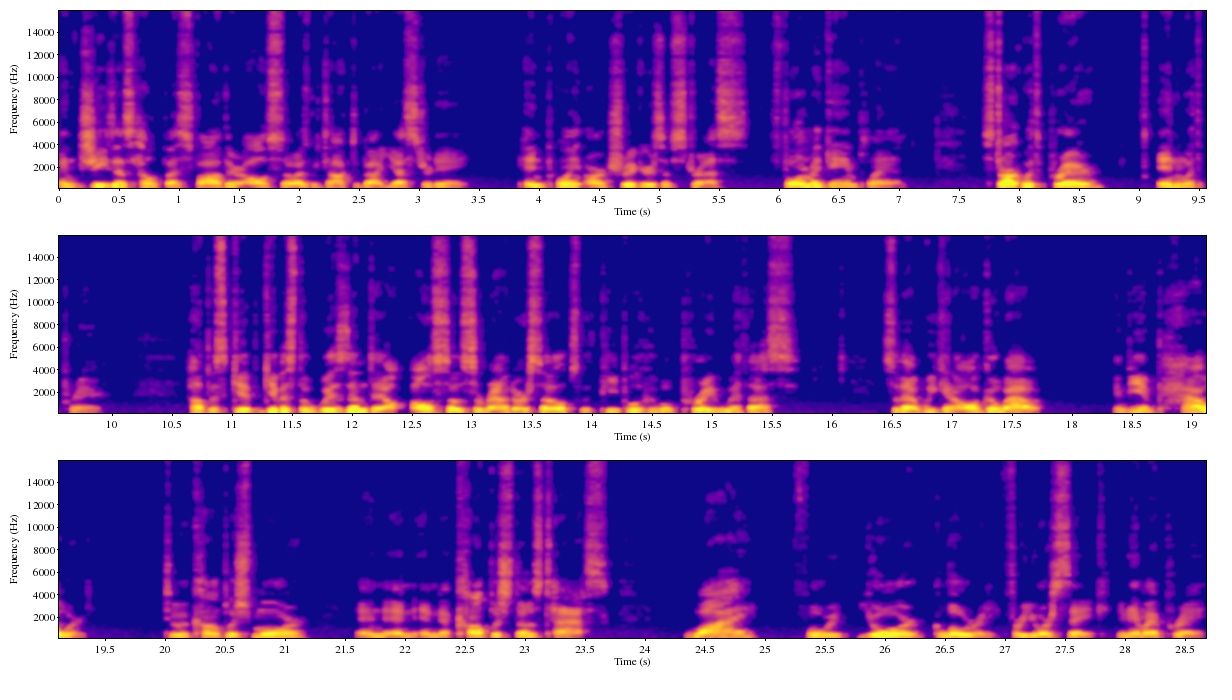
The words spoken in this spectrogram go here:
And Jesus, help us, Father, also, as we talked about yesterday, pinpoint our triggers of stress, form a game plan. Start with prayer, end with prayer. Help us give, give us the wisdom to also surround ourselves with people who will pray with us so that we can all go out and be empowered to accomplish more and, and, and accomplish those tasks. Why? For your glory, for your sake. Your name I pray.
